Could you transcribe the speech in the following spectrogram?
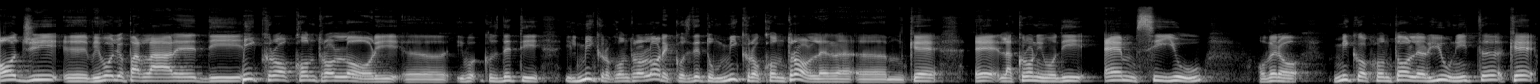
Oggi eh, vi voglio parlare di microcontrollori, eh, il microcontrollore, cosiddetto microcontroller, ehm, che è l'acronimo di MCU, ovvero Microcontroller Unit, che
